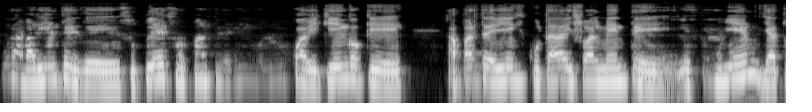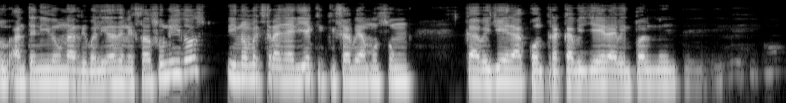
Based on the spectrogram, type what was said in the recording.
Una variante de suplex por parte de Gringo Loco a Vikingo que aparte de bien ejecutada visualmente les queda bien. Ya han tenido una rivalidad en Estados Unidos y no me extrañaría que quizá veamos un cabellera contra cabellera eventualmente en México.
